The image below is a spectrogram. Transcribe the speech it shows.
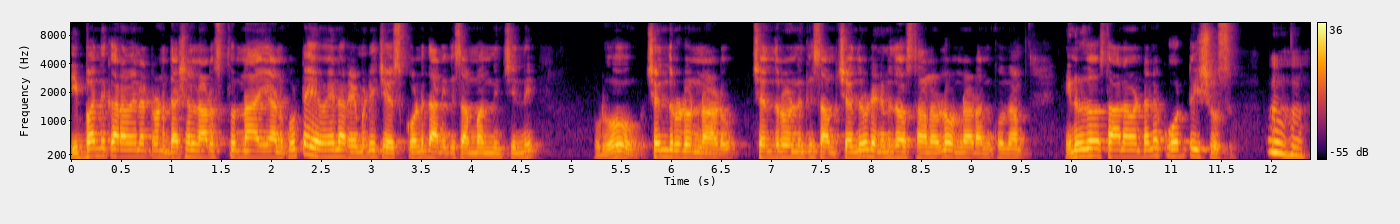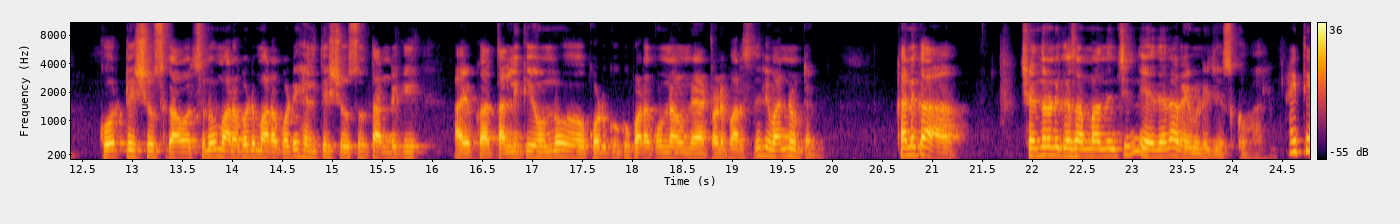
ఇబ్బందికరమైనటువంటి దశలు నడుస్తున్నాయి అనుకుంటే ఏమైనా రెమెడీ చేసుకోండి. దానికి సంబంధించింది ఇప్పుడు చంద్రుడు ఉన్నాడు. చంద్రునికి సం చంద్రుడు ఎనిమిదవ స్థానంలో ఉన్నాడు అనుకుందాం. ఎనిమిదవ స్థానం అంటేనే కోర్టు ఇష్యూస్. కోర్టు ఇష్యూస్ కావచ్చును. మరొకటి మరొకటి హెల్త్ ఇష్యూస్ తండ్రికి ఆ యొక్క తల్లికి ఉన్న కొడుకుకు పడకుండా ఉండేటువంటి పరిస్థితులు ఇవన్నీ ఉంటాయి. కనుక చంద్రునికి సంబంధించింది ఏదైనా రెమెడీ చేసుకోవాలి. అయితే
